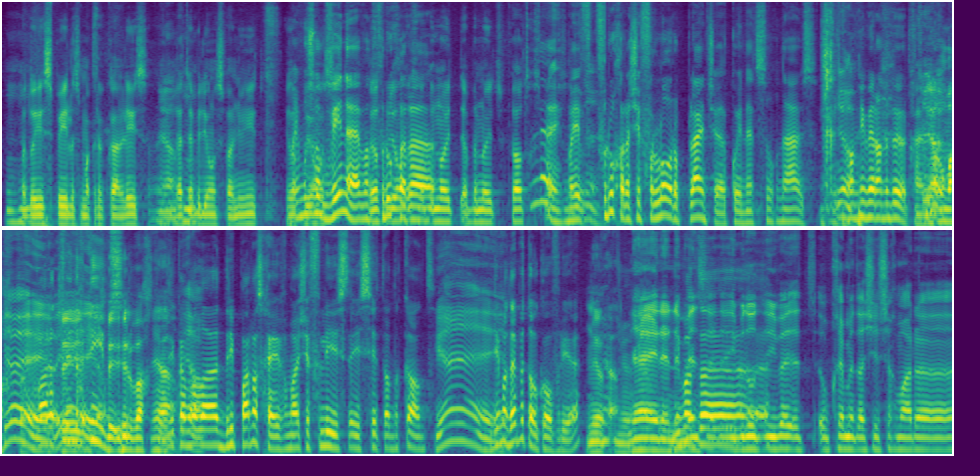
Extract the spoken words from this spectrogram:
Waardoor je spelers makkelijk kan lezen. En dat hebben die jongens van nu niet. Heel veel moest ook winnen, hè, want vroeger, eh, hebben nooit, hebben nooit veld gespeeld. Nee, maar je- vroeger als je verloren pleintje, kon je net zo naar huis. Je Ja. kwam niet meer aan de beurt. Ga je Ja, wel wachten. ja, ja, Waren ja, twintig teams. Twee uur wachten. Dus je kan wel eh, drie pannas geven, maar als je verliest en je zit aan de kant... Niemand heeft het ook over je, hè? Nee, nee, nee. Eh, je je op een gegeven moment als je zeg maar, eh,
